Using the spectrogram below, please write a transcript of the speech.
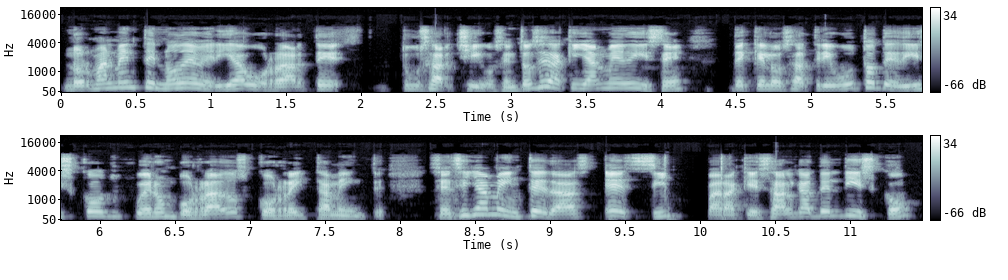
normalmente no debería borrarte tus archivos. Entonces aquí ya me dice de que los atributos de disco fueron borrados correctamente. Sencillamente das exit para que salgas del disco,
